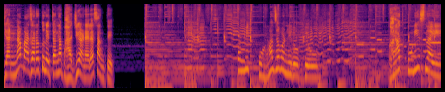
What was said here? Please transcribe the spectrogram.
यांना बाजारातून येताना भाजी आणायला सांगते. पण मी कोणाजवळ निरोप देऊ? घरात कुणीच नाही.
